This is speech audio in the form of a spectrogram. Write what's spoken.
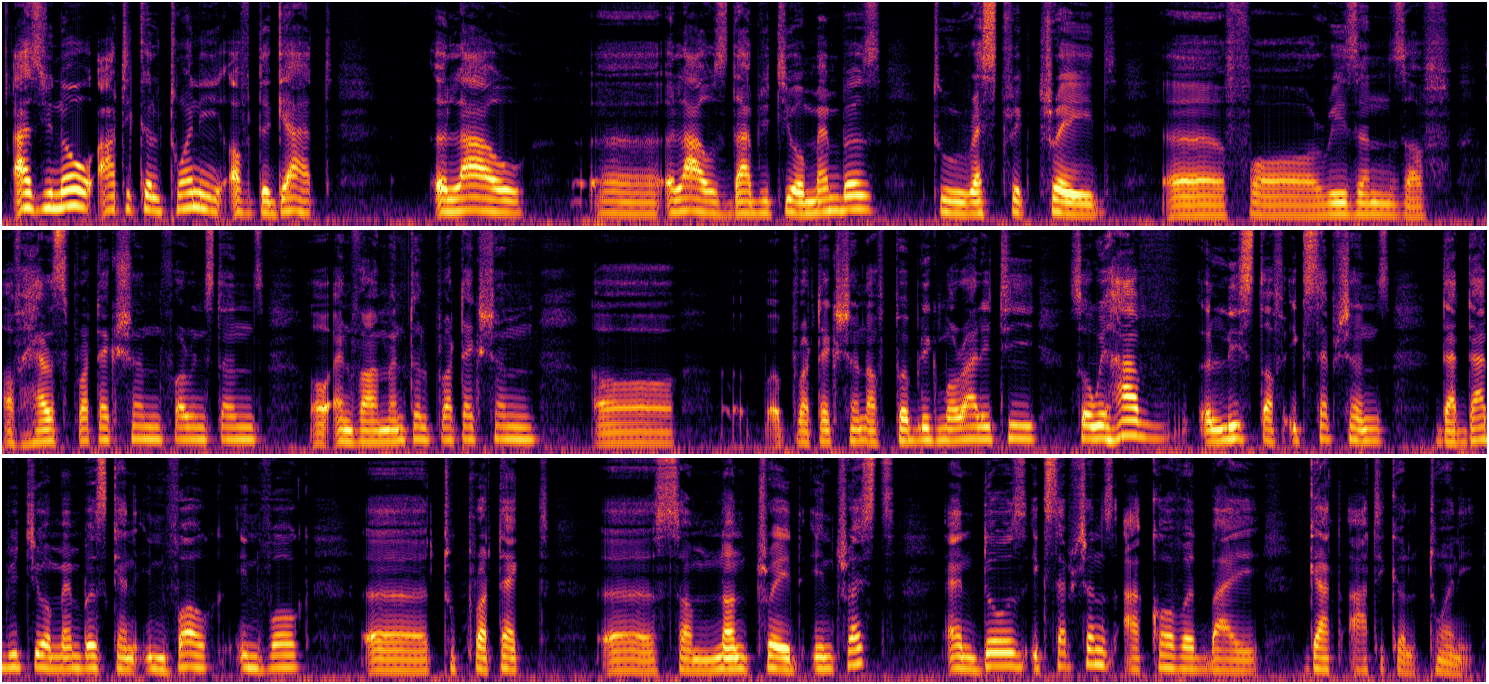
As you know, Article 20 of the GATT allow, uh, allows WTO members to restrict trade uh, for reasons of, of health protection, for instance, or environmental protection, or protection of public morality. So we have a list of exceptions that WTO members can invoke invoke uh, to protect uh, some non-trade interests, and those exceptions are covered by GATT Article 20.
